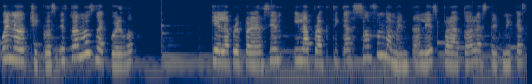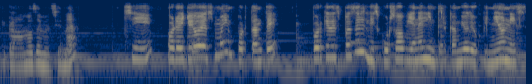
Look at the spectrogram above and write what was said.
Bueno chicos, estamos de acuerdo que la preparación y la práctica son fundamentales para todas las técnicas que acabamos de mencionar. Sí, por ello es muy importante porque después del discurso viene el intercambio de opiniones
